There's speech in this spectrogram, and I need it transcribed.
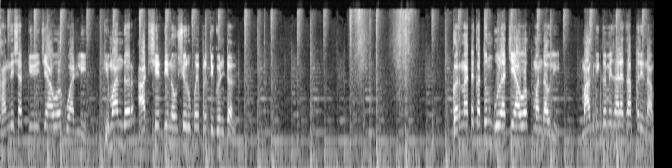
खानदेशात केळीची आवक वाढली. किमान दर आठशे ते नऊशे रुपये प्रति क्विंटल. कर्नाटकातून गुळाची आवक मंदावली. मागणी कमी झाल्याचा परिणाम.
